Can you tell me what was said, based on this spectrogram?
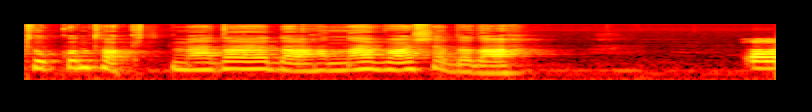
tok kontakt med deg da, Hanne, hva skjedde da? Da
